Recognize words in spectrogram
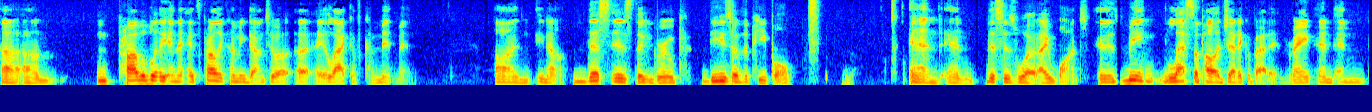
uh, um, probably, and it's probably coming down to a, a, a lack of commitment on you know this is the group these are the people and and this is what i want and it's being less apologetic about it right and and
